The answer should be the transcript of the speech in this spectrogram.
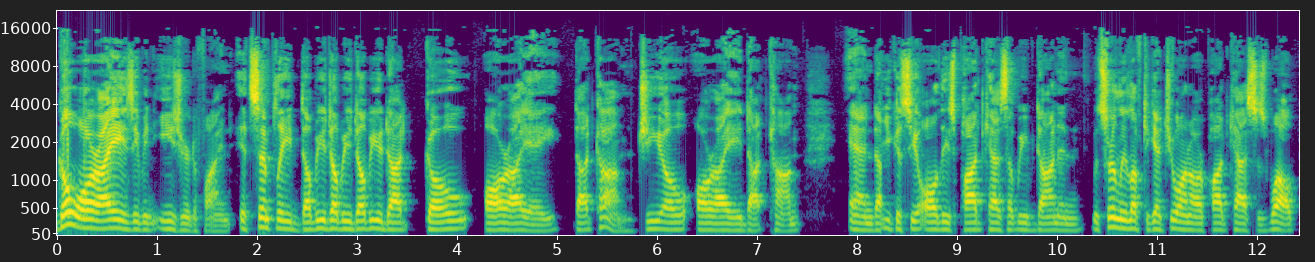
goRIA is even easier to find. It's simply www.goria.com, G O R I A.com. And uh, you can see all these podcasts that we've done. And we'd certainly love to get you on our podcast as well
